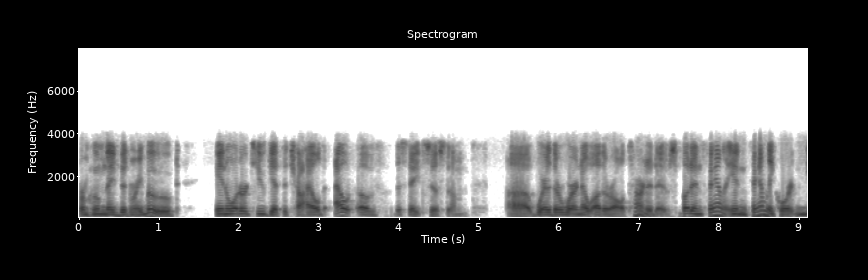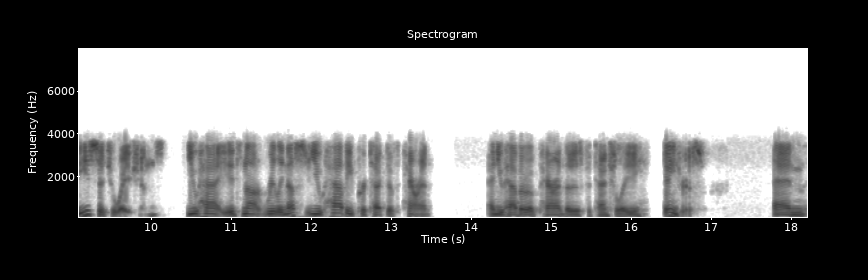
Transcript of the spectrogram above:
from whom they'd been removed in order to get the child out of the state system. Uh, where there were no other alternatives, but in family in family court in these situations, you have it's not really necessary. You have a protective parent, and you have a parent that is potentially dangerous. And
